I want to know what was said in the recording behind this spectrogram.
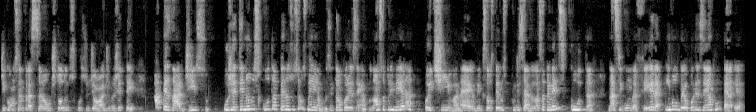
de concentração de todo o discurso de ódio no GT. Apesar disso, o GT não escuta apenas os seus membros. Então, por exemplo, nossa primeira oitiva, né? Eu brinco que são os termos policiais, a nossa primeira escuta na segunda-feira envolveu, por exemplo, era, era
